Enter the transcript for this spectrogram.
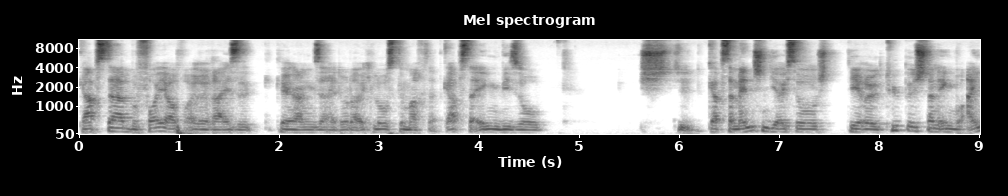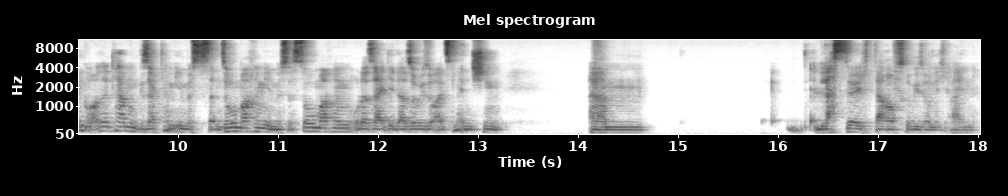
Gab es da, bevor ihr auf eure Reise gegangen seid oder euch losgemacht habt, gab es da irgendwie so, gab es da Menschen, die euch so stereotypisch dann irgendwo eingeordnet haben und gesagt haben, ihr müsst es dann so machen, ihr müsst es so machen oder seid ihr da sowieso als Menschen, ähm, lasst ihr euch darauf sowieso nicht ein?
